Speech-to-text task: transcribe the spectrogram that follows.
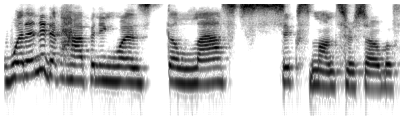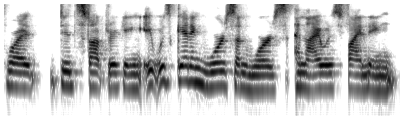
what ended up happening was the last six months or so before I did stop drinking, it was getting worse and worse. And I was finding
